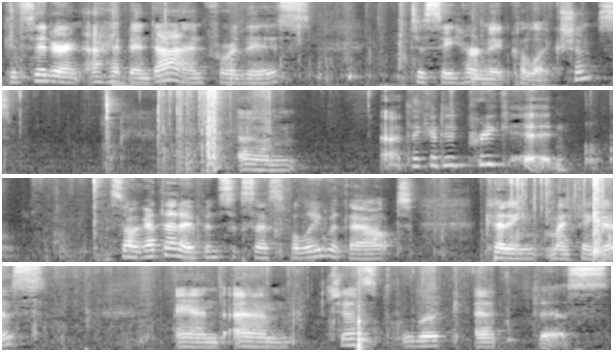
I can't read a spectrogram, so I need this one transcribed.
considering I have been dying for this to see her new collections, um, I think I did pretty good. So I got that open successfully without cutting my fingers. And um, just look at this.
